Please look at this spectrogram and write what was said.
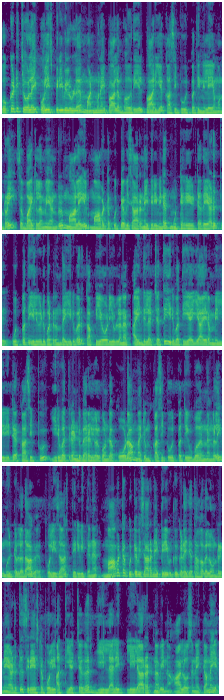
கொக்கட்டிச்சோலை போலீஸ் பிரிவில் உள்ள மண்முனை பாலம் பகுதியில் பாரிய கசிப்பு உற்பத்தி நிலையம் ஒன்றை செவ்வாய்க்கிழமை அன்று மாலையில் மாவட்ட குற்ற விசாரணை பிரிவினர் முற்றுகையிட்டதை அடுத்து உற்பத்தியில் ஈடுபட்டிருந்த இருவர் தப்பியோடியுள்ளனர். ஐந்து லட்சத்து இருபத்தி ஐயாயிரம் மில்லி லிட்டர் கசிப்பு இருபத்தி ரெண்டு விரல்கள் கொண்ட கோடா மற்றும் கசிப்பு உற்பத்தி உபகரணங்களை மீட்டுள்ளதாக போலீசார் தெரிவித்தனர். மாவட்ட குற்ற விசாரணை பிரிவுக்கு கிடைத்த தகவல் ஒன்றினை அடுத்து சிரேஷ்ட போலீஸ் அத்தியட்சகர் ஜி. லலித் லீலா ரட்னவின் ஆலோசனைக்கமைய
